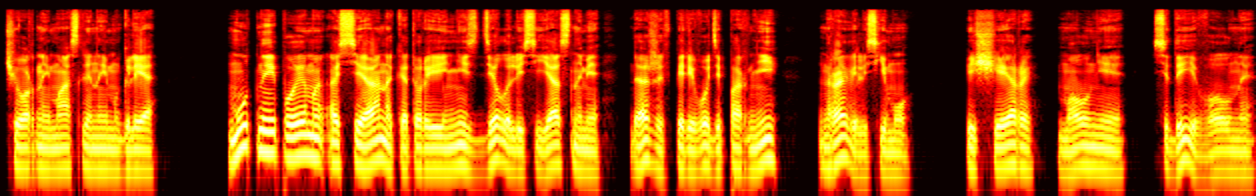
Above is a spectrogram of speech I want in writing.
в черной масляной мгле. Мутные поэмы Осиана, которые не сделались ясными даже в переводе «парни», нравились ему. Пещеры, молнии, седые волны.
